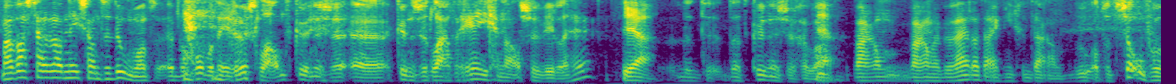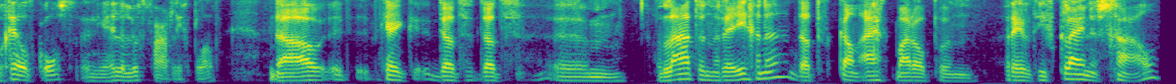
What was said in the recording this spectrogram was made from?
Maar was daar dan niks aan te doen? Want uh, bijvoorbeeld in Rusland kunnen ze, uh, kunnen ze het laten regenen als ze willen, hè? Ja. Dat, dat kunnen ze gewoon. Waarom, waarom hebben wij dat eigenlijk niet gedaan? Ik bedoel, als het zoveel geld kost en die hele luchtvaart ligt plat. Nou, kijk, dat, dat um, laten regenen, dat kan eigenlijk maar op een relatief kleine schaal.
